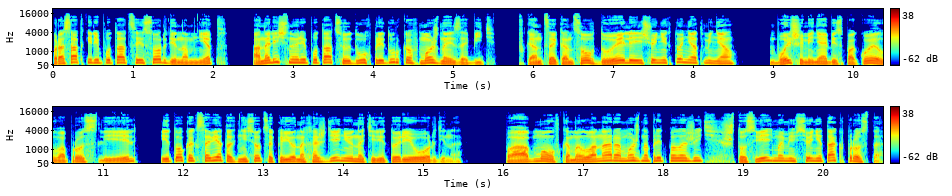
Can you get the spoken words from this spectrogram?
Просадки репутации с орденом нет, а на личную репутацию двух придурков можно и забить. В конце концов, дуэли еще никто не отменял. Больше меня беспокоил вопрос с Лиэль и то, как совет отнесется к ее нахождению на территории ордена. По обмолвкам Элванара можно предположить, что с ведьмами все не так просто.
